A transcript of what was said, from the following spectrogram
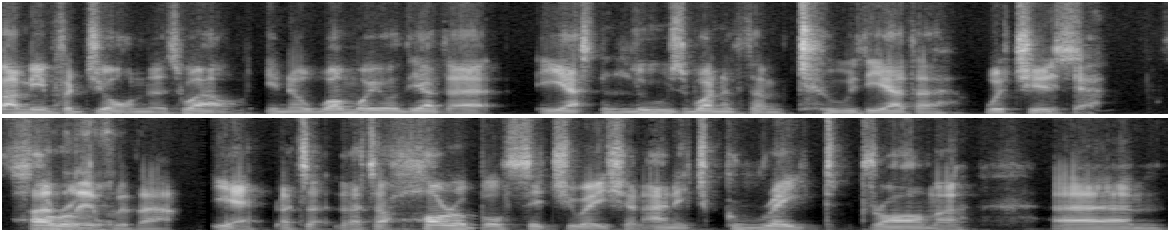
I mean for Jon as well. You know, one way or the other, he has to lose one of them to the other, which is yeah. And horrible. live with that. Yeah, that's a that's a horrible situation, and it's great drama. Um,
